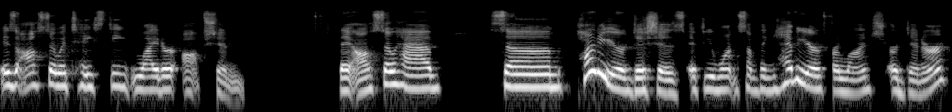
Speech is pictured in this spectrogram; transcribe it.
is also a tasty, lighter option. They also have some heartier dishes if you want something heavier for lunch or dinner.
